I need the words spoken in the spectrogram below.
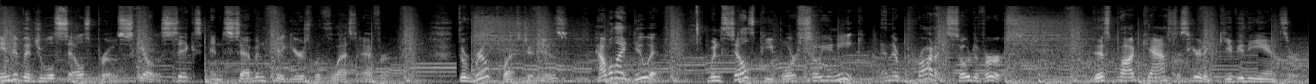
individual sales pros scale to six and seven figures with less effort. The real question is how will I do it when salespeople are so unique and their products so diverse? This podcast is here to give you the answer.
